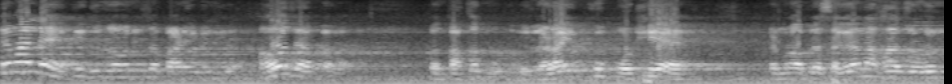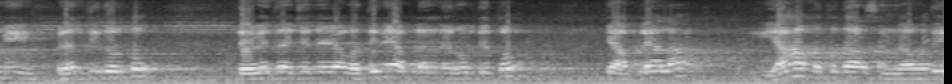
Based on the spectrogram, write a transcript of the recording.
ते मान्य आहे की गुंजवणीचं पाणी बिणी हवंच आहे आपल्याला. पण ताकद लढाई खूप मोठी आहे. आणि म्हणून आपल्या सगळ्यांना हात जोडून मी विनंती करतो. देवेंद्रच्या त्याच्या वतीने आपल्याला निरोप देतो की आपल्याला या मतदारसंघामध्ये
